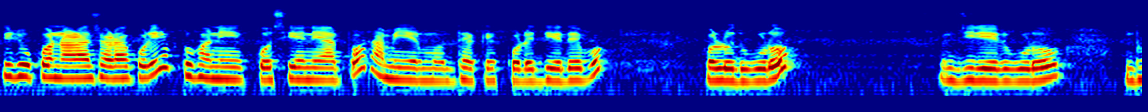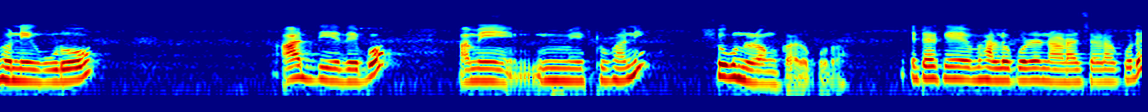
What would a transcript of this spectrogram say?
কিছুক্ষণ নাড়াচাড়া করি একটুখানি কষিয়ে নেওয়ার পর আমি এর মধ্যে এক এক করে দিয়ে দেব হলুদ গুঁড়ো, জিরের গুঁড়ো, ধনে গুঁড়ো আর দিয়ে দেব আমি একটুখানি শুকনো লঙ্কার গুঁড়ো। এটাকে ভালো করে নাড়াচাড়া করে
